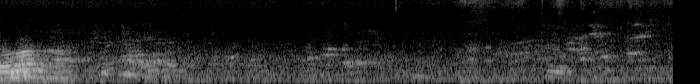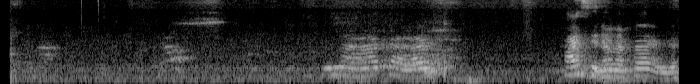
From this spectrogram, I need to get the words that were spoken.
Hi, Sina. I'm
